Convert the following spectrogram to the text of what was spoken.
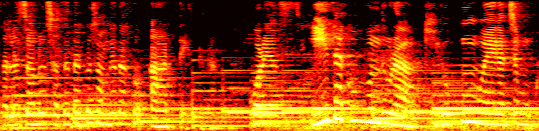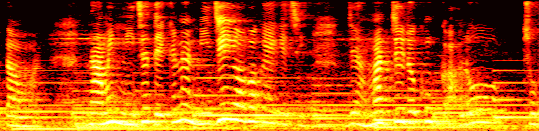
তাহলে চলো, সাথে থাকো, সঙ্গে থাকো, আর দেখতে থাকো। পরে আসছি। এই দেখো বন্ধুরা, কীরকম হয়ে গেছে মুখটা আমার। না, আমি নিজে দেখে না, নিজেই অবাক হয়ে গেছি যে আমার যে এরকম কালো চোখ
